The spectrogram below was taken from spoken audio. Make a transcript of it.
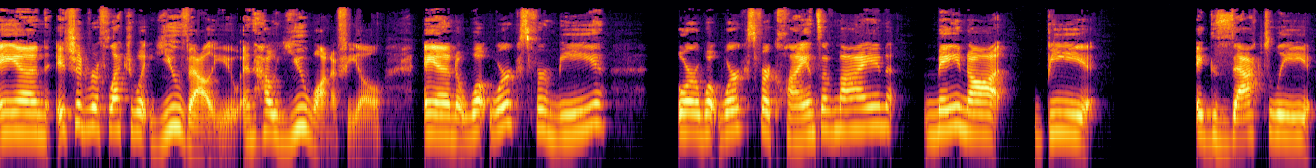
and it should reflect what you value and how you want to feel. And what works for me or what works for clients of mine may not be exactly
